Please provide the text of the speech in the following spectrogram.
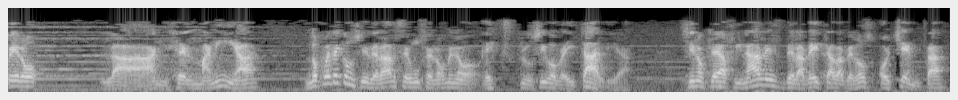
Pero la angelmanía no puede considerarse un fenómeno exclusivo de Italia, sino que a finales de la década de los 80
